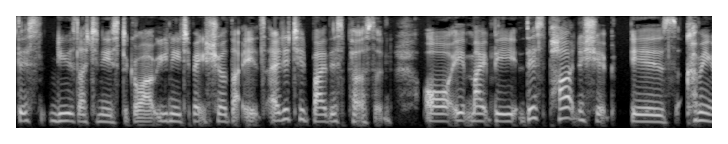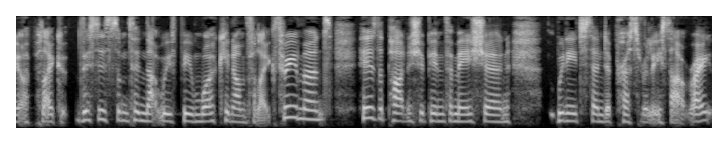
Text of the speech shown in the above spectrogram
this newsletter needs to go out. You need to make sure that it's edited by this person, or it might be this partnership is coming up. Like, this is something that we've been working on for like three months. Here's the partnership information. We need to send a press release out, right?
